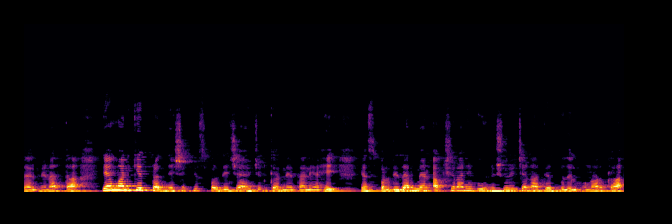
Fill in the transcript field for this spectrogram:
दरम्यान आता या मालिकेत प्रज्ञाशक्ती स्पर्धेचे आयोजन करण्यात आले आहे. या स्पर्धेदरम्यान अक्षर आणि भुवनेश्वरीच्या नात्यात बदल होणार का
